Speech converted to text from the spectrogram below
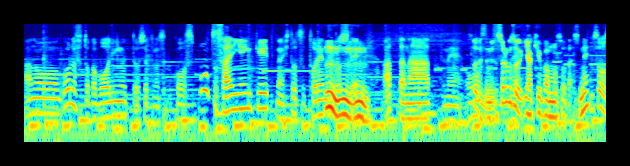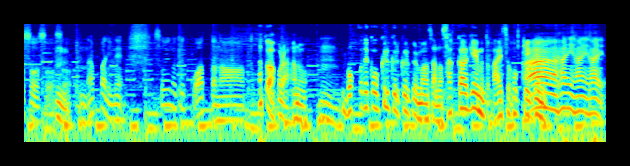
あのゴルフとかボーリングっておっしゃってますけど、こうスポーツ再現系っていうのは一つトレンドとしてあったなってね、うんうんうん、そうですね、それこそ野球盤もそうだしね。そうそうそうそう、うん、やっぱりね、そういうの結構あったなと。あとはほら、あの、うん、ボッコでこうくるくるくるくる回すあのサッカーゲームとかアイスホッケーゲーム。あはいはいはい。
